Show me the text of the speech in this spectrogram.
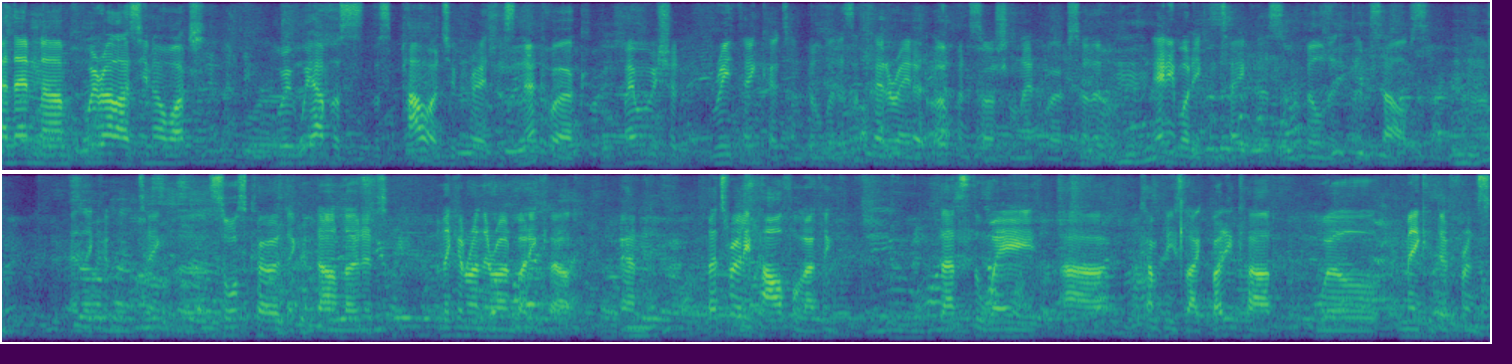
And then um, we realized, you know what, we, we have this, this power to create this network, maybe we should rethink it and build it as a federated open social network so that anybody can take this and build it themselves. Um, and they can take the source code, they can download it, and they can run their own Buddy Cloud. And that's really powerful, and I think that's the way uh, companies like Buddy Cloud will make a difference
